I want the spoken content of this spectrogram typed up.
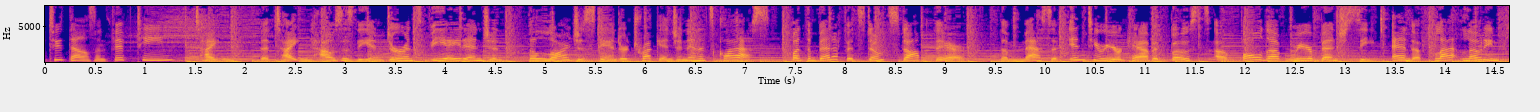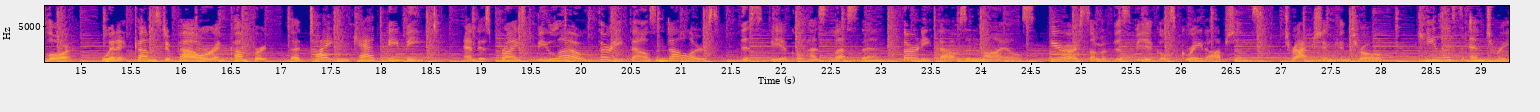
2015 Titan. The Titan houses the Endurance V8 engine, the largest standard truck engine in its class. But the benefits don't stop there. The massive interior cabin boasts a fold-up rear bench seat and a flat loading floor. When it comes to power and comfort, the Titan can't be beat and is priced below $30,000. This vehicle has less than 30,000 miles. Here are some of this vehicle's great options. Traction control, keyless entry,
